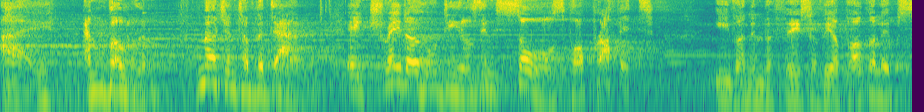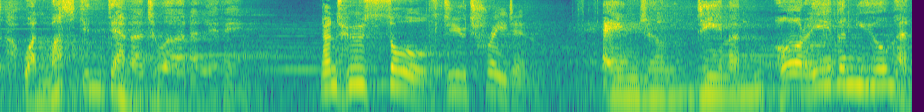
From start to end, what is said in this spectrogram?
I am Vulgrim, merchant of the damned, a trader who deals in souls for profit. Even in the face of the apocalypse, one must endeavor to earn a living. And whose souls do you trade in? Angel, demon, or even human.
